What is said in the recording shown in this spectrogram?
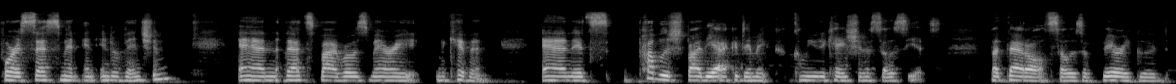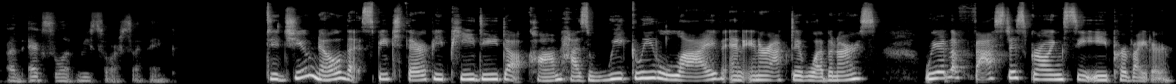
for assessment and intervention. And that's by Rosemary McKibben. And it's published by the Academic Communication Associates. But that also is a very good, an excellent resource, I think. Did you know that speechtherapypd.com has weekly live and interactive webinars? We are the fastest growing CE provider.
